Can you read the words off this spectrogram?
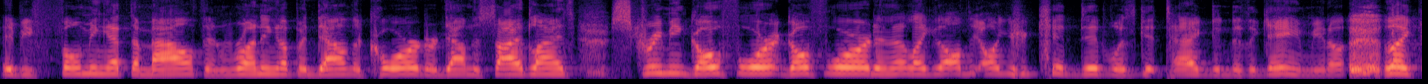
They'd be foaming at the mouth and running up and down the court or down the sidelines, screaming, Go for it, go for it. And then, like, all, the, all your kid did was get tagged into the game, you know? Like,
